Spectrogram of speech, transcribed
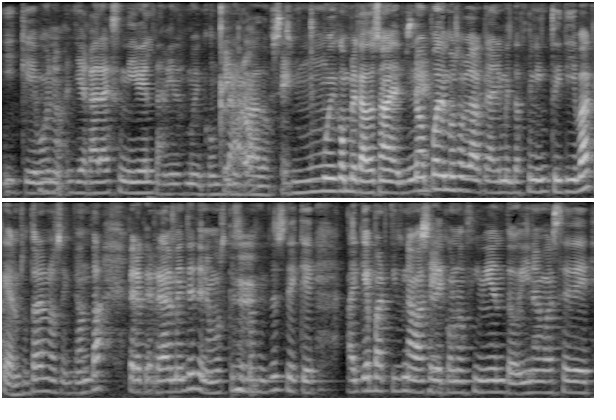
y que bueno, llegar a ese nivel también es muy complicado. Es muy complicado, o sea, no podemos hablar de alimentación intuitiva que a nosotras nos encanta, pero que realmente tenemos que ser conscientes de que hay que partir una base de conocimiento y una base de,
